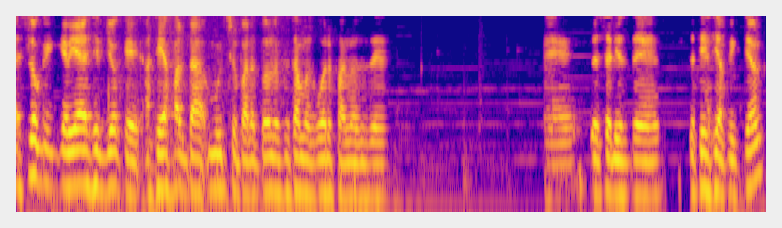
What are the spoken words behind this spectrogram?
Es lo que quería decir yo, que hacía falta mucho para todos los que estamos huérfanos de, series de, de ciencia ficción.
